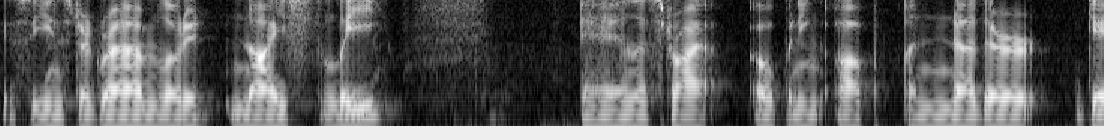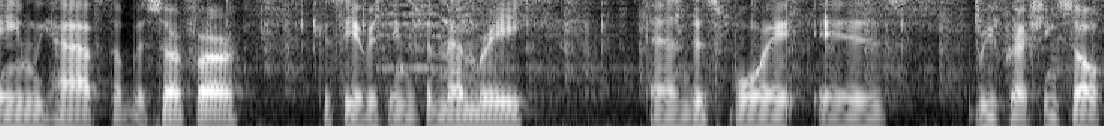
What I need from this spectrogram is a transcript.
You see Instagram loaded nicely. And let's try opening up another game we have, Subway Surfer. You can see everything is the memory. And this boy is refreshing. So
